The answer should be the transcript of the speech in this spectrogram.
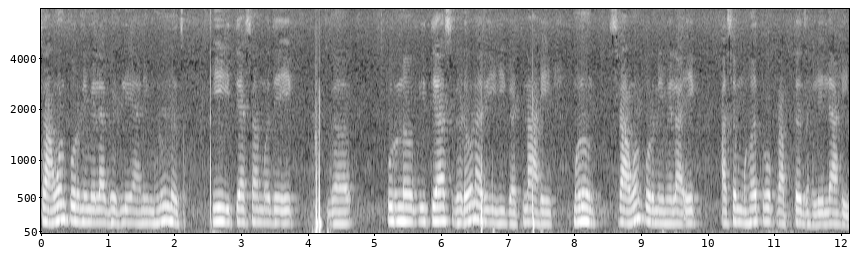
श्रावण पौर्णिमेला घडली आणि म्हणूनच ही इतिहासामध्ये एक ग- पूर्ण इतिहास घडवणारी ही घटना आहे म्हणून श्रावण पौर्णिमेला एक असं महत्त्व प्राप्त झालेलं आहे.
